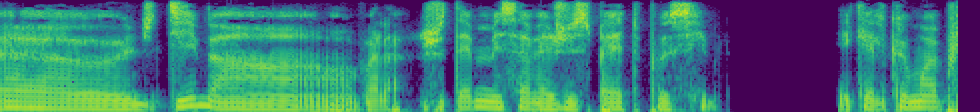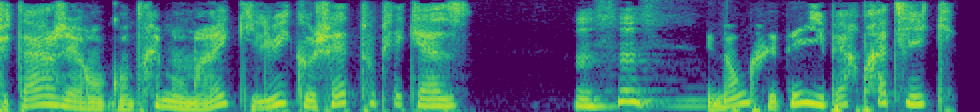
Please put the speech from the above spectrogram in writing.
Euh, je dis ben voilà, je t'aime, mais ça va juste pas être possible. Et quelques mois plus tard, j'ai rencontré mon mari qui lui cochait toutes les cases. Mm-hmm. Et donc c'était hyper pratique.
